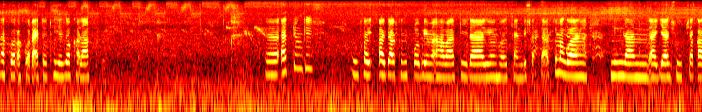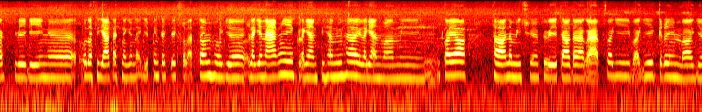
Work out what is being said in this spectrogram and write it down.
akkor, akkor látod, hogy azok halak. Ettünk is, úgyhogy az sincs probléma, ha valaki ide jön, hogy szendviset kell csomagolni, minden egyes útszakasz végén ö, odafigyeltek nagyon egyébként, ezt észrevettem, hogy ö, legyen árnyék, legyen pihenőhely, legyen valami kaja, ha nem is főétel, de legalább fagyi, vagy jégkrém, vagy,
